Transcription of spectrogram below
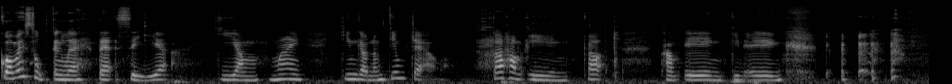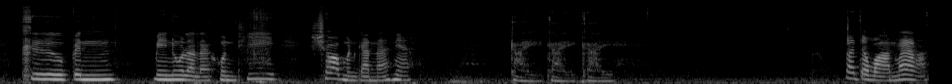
กลัวไม่สุกจังเลย แต่สีอะเกียมไม่กินกับน้ำจิ้มแจ่วก็ทำเองก็ทำเองกินเอง คือเป็นเมนูหลายๆ คนที่ชอบเหมือนกันนะเนี่ย ไก่ไก่ไก่น่าจะหวานมากอะ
